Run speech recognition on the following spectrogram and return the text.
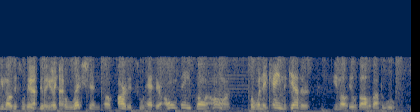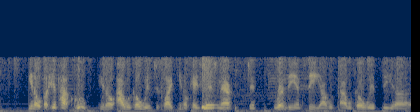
You know, this was a Yeah, this was a collection of artists who had their own things going on, but when they came together, you know, it was all about the Wu. You know, a hip hop group, you know, I would go with just like you know, KG mentioned African Run DMC. I would I would go with the uh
